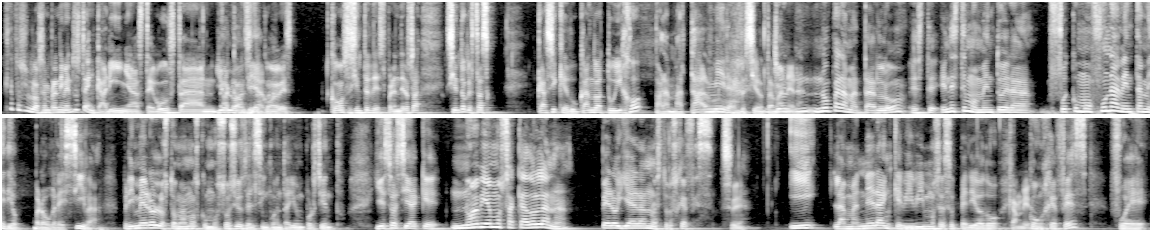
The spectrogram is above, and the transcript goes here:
que pues los emprendimientos te encariñas, te gustan, Yo lo odiaba. como ves. ¿Cómo se siente desprender? O sea, siento que estás casi que educando a tu hijo para matarlo de cierta yo manera. No para matarlo, este, en este momento era, fue como, fue una venta medio progresiva. Primero los tomamos como socios del 51%. Y eso hacía que no habíamos sacado lana, pero ya eran nuestros jefes. Sí. Y la manera en que vivimos ese periodo con jefes fue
